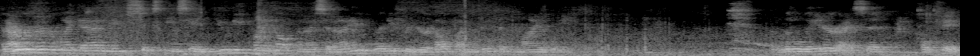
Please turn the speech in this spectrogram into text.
And I remember my dad at age 60 saying, You need my help. And I said, I ain't ready for your help. I'm doing it my way. A little later, I said, Okay,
